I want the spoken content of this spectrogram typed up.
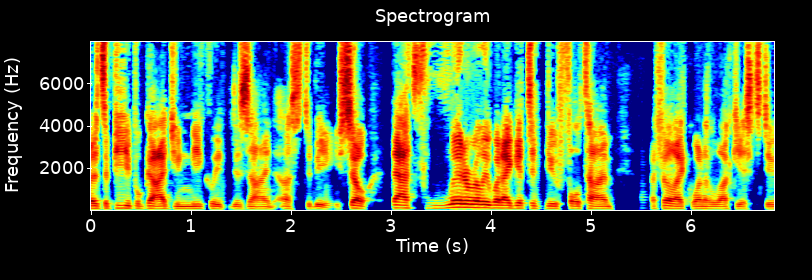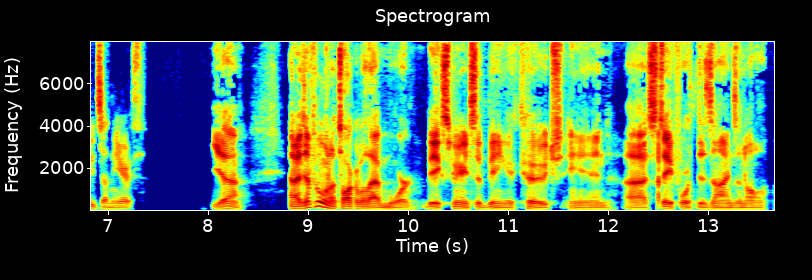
but it's the people god uniquely designed us to be. So that's literally what i get to do full time. I feel like one of the luckiest dudes on the earth. Yeah and I definitely want to talk about that more the experience of being a coach and uh, stay forth designs and all.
